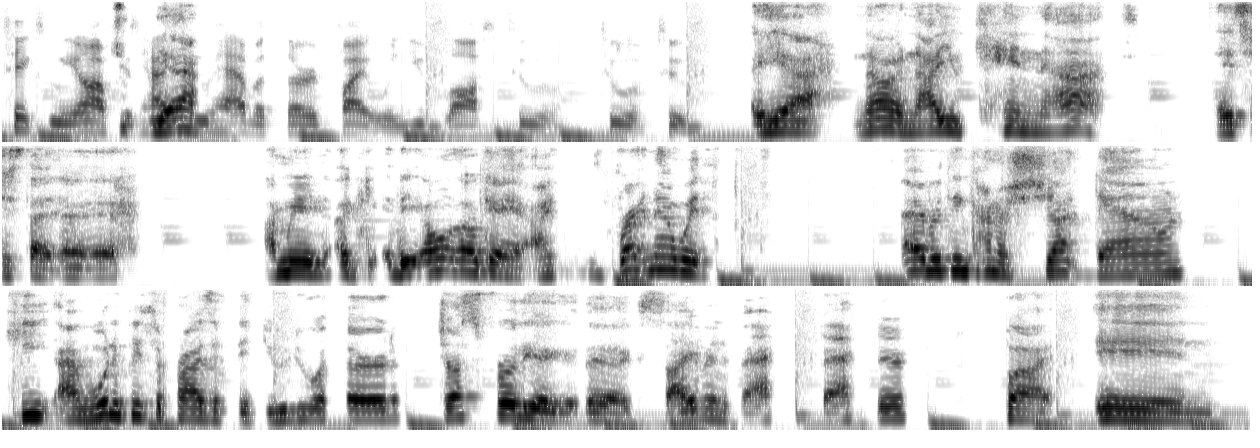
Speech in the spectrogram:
ticks me off because how Yeah. do you have a third fight when you've lost two of two of two? Yeah, no, now you cannot. It's just that. Uh, I mean, okay, the okay. I right now with everything kind of shut down. He, I wouldn't be surprised if they do do a third, just for the the excitement back factor. But in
